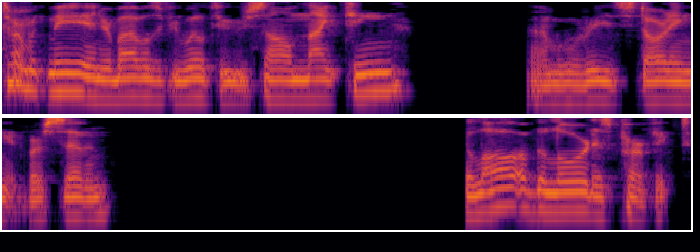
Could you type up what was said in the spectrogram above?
Turn with me in your Bibles, if you will, to Psalm 19. Um, we'll read starting at verse 7. The law of the Lord is perfect,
